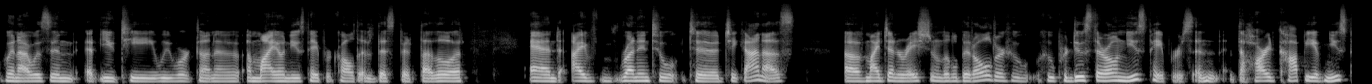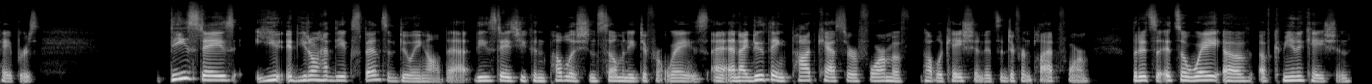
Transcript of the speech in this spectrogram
when I was in at UT. We worked on a, a Mayo newspaper called El Despertador, and I've run into to Chicanas of my generation, a little bit older, who who produce their own newspapers and the hard copy of newspapers. These days you you don't have the expense of doing all that. These days you can publish in so many different ways. And i do think podcasts are a form of publication. It's a different platform but it's it's a way of of communication.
